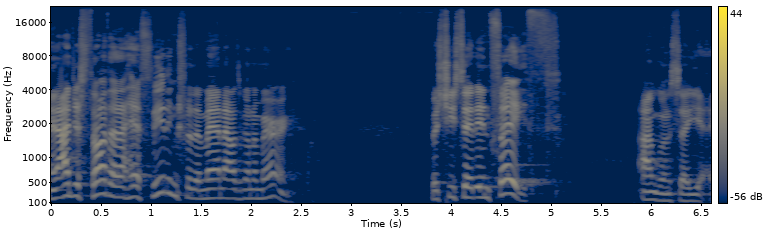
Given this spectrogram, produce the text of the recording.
And I just thought that I had feelings for the man I was going to marry. But she said, in faith, I'm going to say yes.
